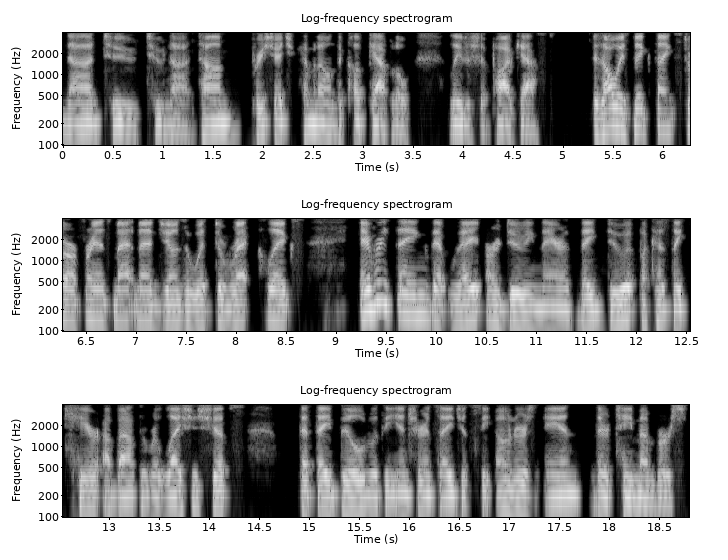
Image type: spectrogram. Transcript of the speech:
9229. Tom, appreciate you coming on the Club Capital Leadership Podcast. As always, big thanks to our friends Matt and Ed Jones with Direct Clicks everything that they are doing there, they do it because they care about the relationships that they build with the insurance agency owners and their team members.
